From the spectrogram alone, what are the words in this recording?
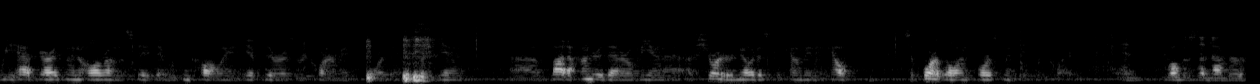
we have guardsmen all around the state that we can call in if there is a requirement for them. Again, uh, about a hundred that will be on a, a shorter notice to come in and help support law enforcement if required. And what was the number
